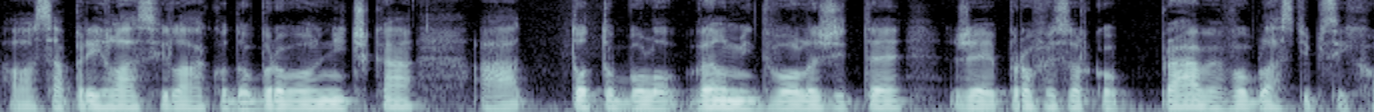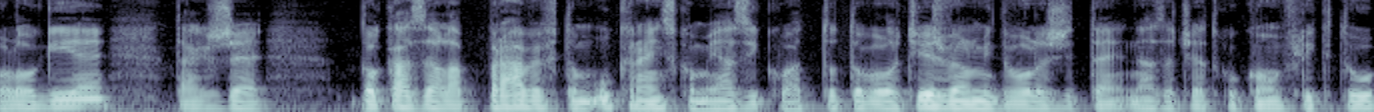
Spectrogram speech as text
sa prihlásila ako dobrovoľnička a toto bolo veľmi dôležité, že je profesorkou práve v oblasti psychológie, takže dokázala práve v tom ukrajinskom jazyku a toto bolo tiež veľmi dôležité na začiatku konfliktu,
